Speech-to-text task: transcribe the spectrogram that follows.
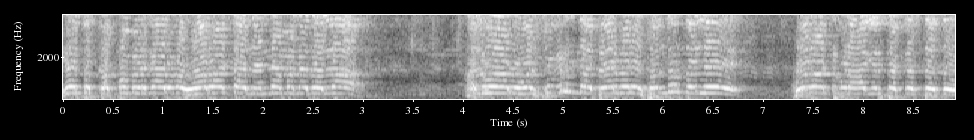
ಇವತ್ತು ಕಪ್ಪು ಬೆಳೆಗಾರರ ಹೋರಾಟ ನೆನ್ನೆ ಮನ್ನದಲ್ಲ. ಹಲವಾರು ವರ್ಷಗಳಿಂದ ಬೇರೆ ಬೇರೆ ಸಂದರ್ಭದಲ್ಲಿ ಹೋರಾಟಗಳು ಆಗಿರ್ತಕ್ಕಂಥದ್ದು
